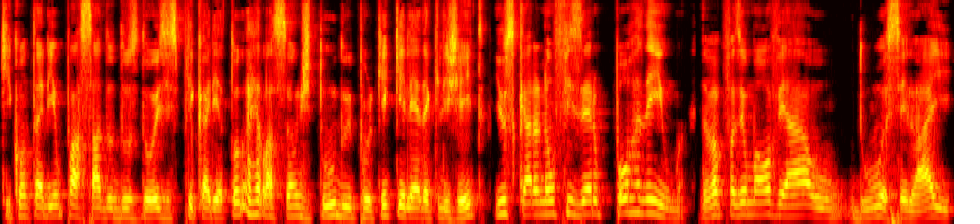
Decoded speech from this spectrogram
que contaria o passado dos dois, explicaria toda a relação de tudo e por que, que ele é daquele jeito, e os caras não fizeram porra nenhuma. Dava pra fazer uma OVA ou duas, sei lá, e,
